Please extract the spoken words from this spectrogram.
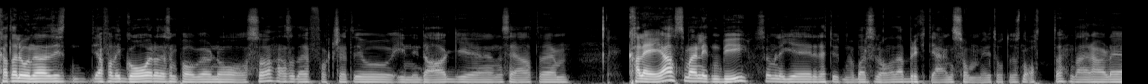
Catalonia, iallfall i går, og det som pågår nå også. Altså Det fortsetter jo inn i dag. Eh, Nå ser jeg at Calella, som er en liten by som ligger rett utenfor Barcelona, der brukte jeg en sommer i 2008. Der har det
